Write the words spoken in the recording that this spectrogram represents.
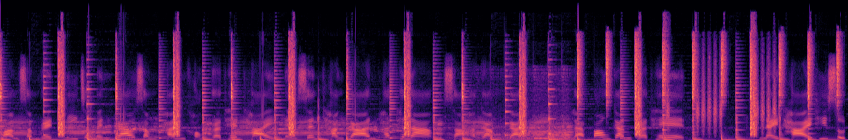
ความสำเร็จนี่จะเป็นก้าวสำคัญของประเทศไทย ในเส้นทางการพัฒนาอุตสาหกรรมการบินและป้องกันประเทศ ในท้ายที่สุด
